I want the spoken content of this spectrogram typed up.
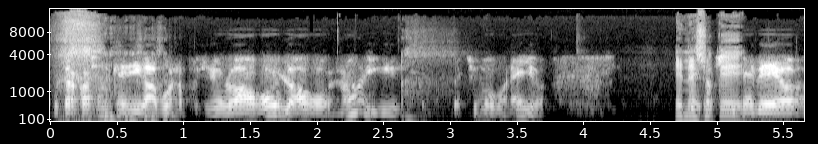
Otra cosa es que diga, bueno, pues yo lo hago y lo hago, ¿no? Y me chupo con ello. En eso que... me veo,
